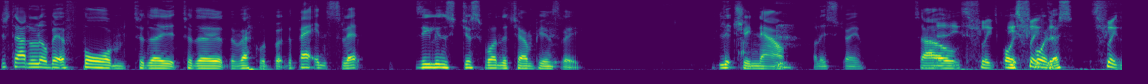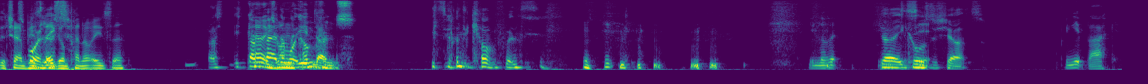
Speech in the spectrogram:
just to add a little bit of form to the to the the record book. The betting slip. Zealand's just won the Champions League. Literally now on his stream. So Yeah, he's fleeked, Spoil- he's fleeked, the, he's fleeked the Champions Spoilers. League on penalties there. That's- he's done Curty's better than won the what you've done. conference. He's won the conference. You love it. Dirty to see calls it. the shots. Bring it back.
